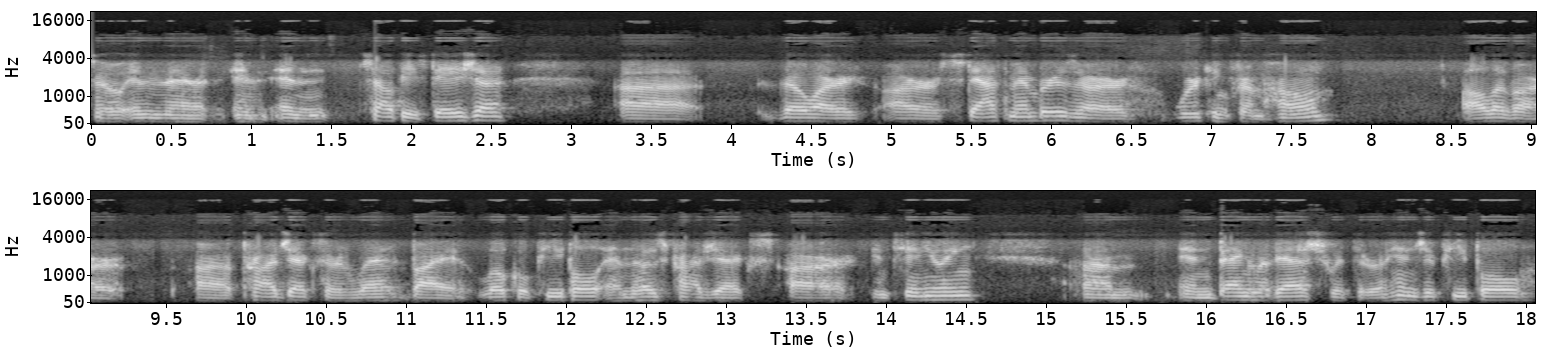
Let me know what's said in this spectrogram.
So in the in, in Southeast Asia, uh, though our, our staff members are working from home, all of our uh, projects are led by local people, and those projects are continuing. Um, in Bangladesh with the Rohingya people,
